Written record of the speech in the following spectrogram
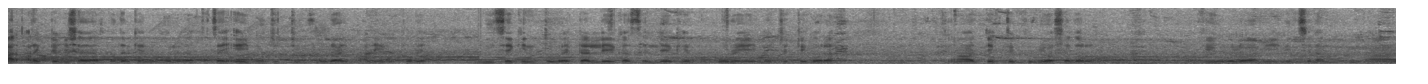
আর আরেকটা বিষয় আপনাদেরকে আমি বলে রাখতে চাই, এই মসজিদটি পুরাই পানির উপরে। নিচে কিন্তু একটা লেক আছে, লেকের উপরে এই মসজিদটি করা। আর দেখতে খুবই অসাধারণ। ভিউগুলো আমি নিচ্ছিলাম। আর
